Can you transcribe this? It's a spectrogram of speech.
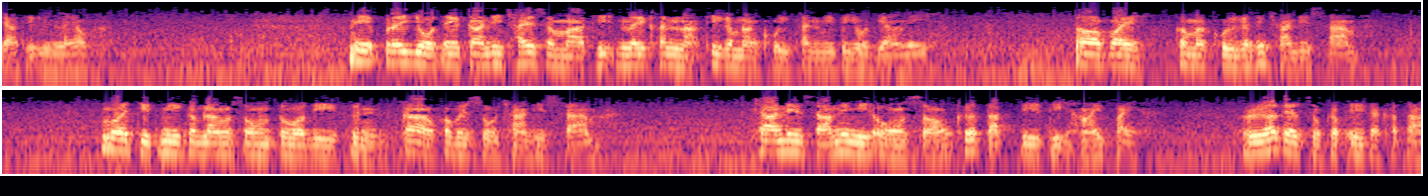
จากที่อื่นแล้ว นี่ประโยชน์ในการที่ใช้สมาธิในขณะที่กำลังคุยกันมีประโยชน์อย่างนี้ ต่อไปก็มาคุยกันที่ฌานที่สาม เมื่อจิตมีกำลังทรงตัวดีขึ้นก้าวเข้าไปสู่ฌานที่สามฌานที่สามนี่มีองค์สองคือตัดปีติหายไป เหลือแต่สุขกับเอกคตา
